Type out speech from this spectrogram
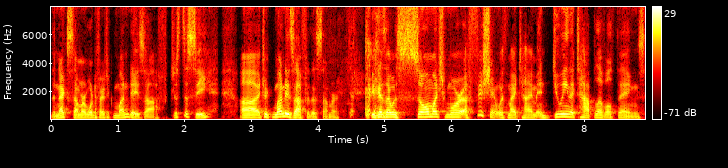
the next summer, what if I took Mondays off just to see? Uh, I took Mondays off for the summer because I was so much more efficient with my time and doing the top level things.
